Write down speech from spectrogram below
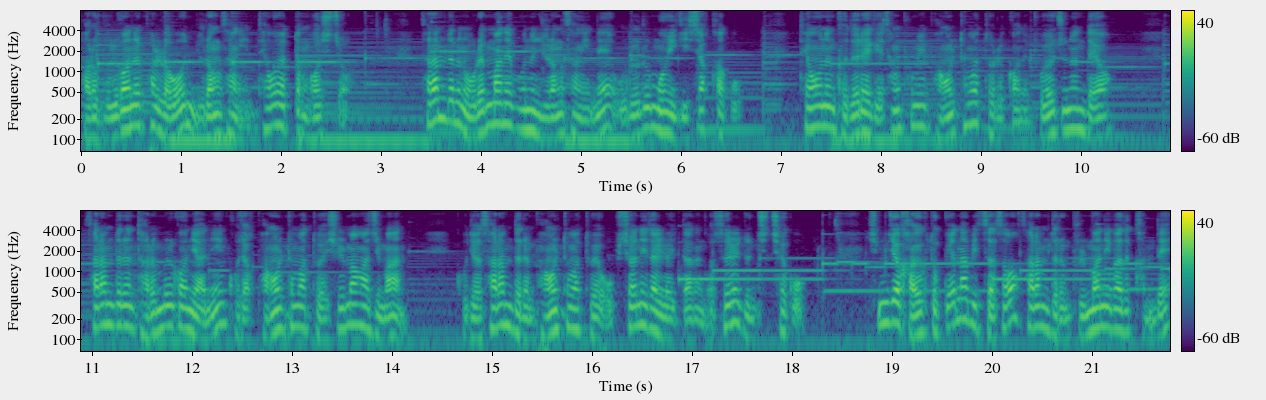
바로 물건을 팔러 온 유랑상인 태호였던 것이죠. 사람들은 오랜만에 보는 유랑상인에 우르르 모이기 시작하고 태호는 그들에게 상품인 방울토마토를 꺼내 보여주는데요. 사람들은 다른 물건이 아닌 고작 방울토마토에 실망하지만 곧이어 사람들은 방울토마토에 옵션이 달려있다는 것을 눈치채고 심지어 가격도 꽤나 비싸서 사람들은 불만이 가득한데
